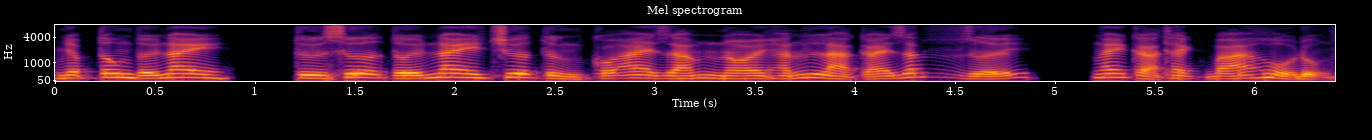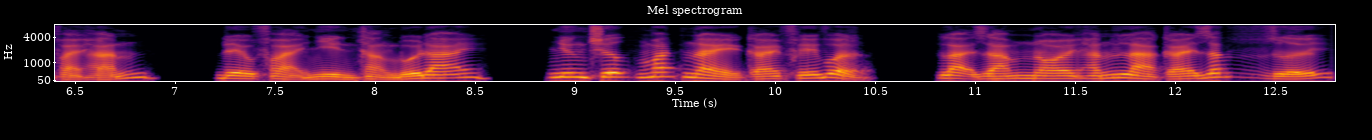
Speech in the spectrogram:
Nhập tông tới nay, từ xưa tới nay chưa từng có ai dám nói hắn là cái rắc dưới, ngay cả thạch bá hổ đụng phải hắn, đều phải nhìn thẳng đối đãi, nhưng trước mắt này cái phế vật, lại dám nói hắn là cái rắc dưới,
